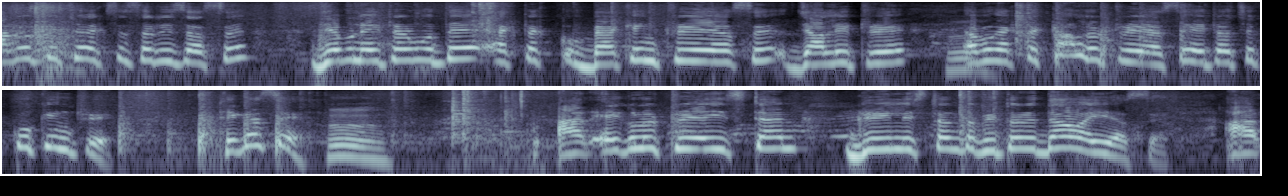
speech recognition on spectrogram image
আরও কিছু অ্যাক্সেসরিজ আছে যেমন এটার মধ্যে একটা ব্যাকিং ট্রে আছে জালি ট্রে এবং একটা কালো ট্রে আছে এটা হচ্ছে কুকিং ট্রে ঠিক আছে? আর এগুলো ট্রে স্ট্যান্ড গ্রিল স্ট্যান্ড তো ভিতরে দেওয়াই আছে। আর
